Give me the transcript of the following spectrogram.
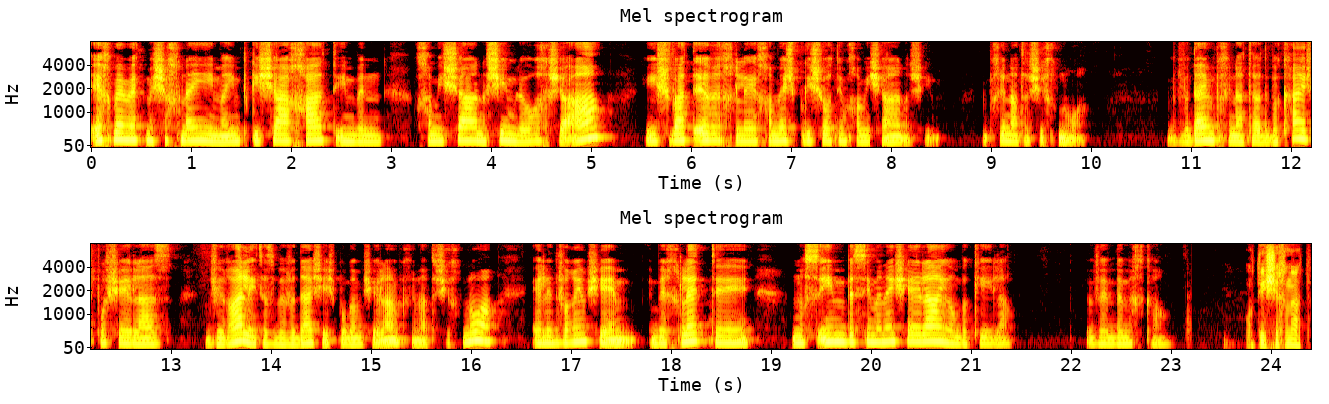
איך באמת משכנעים, האם פגישה אחת עם בין חמישה אנשים לאורך שעה, היא שוות ערך לחמש פגישות עם חמישה אנשים, מבחינת השכנוע. בוודאי מבחינת ההדבקה יש פה שאלה אז ויראלית, אז בוודאי שיש פה גם שאלה מבחינת השכנוע. אלה דברים שהם בהחלט אה, נושאים בסימני שאלה היום בקהילה ובמחקר. אותי שכנעת.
